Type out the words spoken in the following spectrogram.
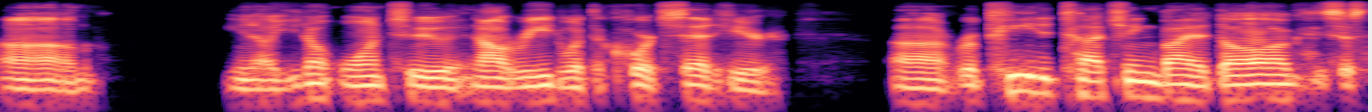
um, you know, you don't want to, and I'll read what the court said here. Uh, repeated touching by a dog. He says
